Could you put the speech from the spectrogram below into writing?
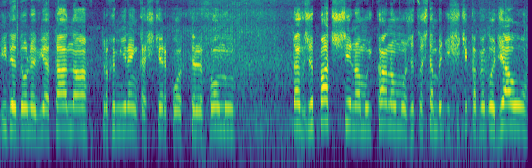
idę do Lewiatana. Trochę mi ręka ścierpła od telefonu. Także patrzcie na mój kanał, może coś tam będzie się ciekawego działo.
